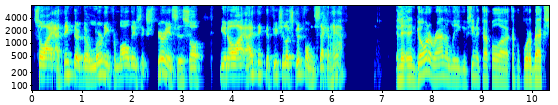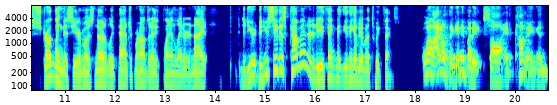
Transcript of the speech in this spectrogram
so I, I think they're, they're learning from all these experiences. So, you know, I, I think the future looks good for them in the second half. And, and going around the league, we've seen a couple a uh, couple quarterbacks struggling this year, most notably Patrick Mahomes. I know he's playing later tonight. Did you did you see this coming, or do you think do you think he'll be able to tweak things? Well, I don't think anybody saw it coming, and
